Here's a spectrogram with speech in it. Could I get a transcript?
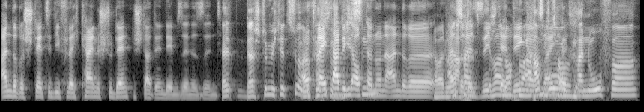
andere Städte, die vielleicht keine Studentenstadt in dem Sinne sind. Da, da stimme ich dir zu. Aber kannst vielleicht habe ich auch da nur eine andere, Aber du hast andere halt Sicht immer der noch Dinge. Hamburg, Hamburg, 2000. Hannover,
